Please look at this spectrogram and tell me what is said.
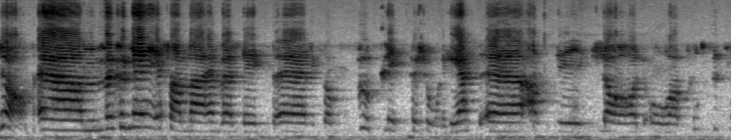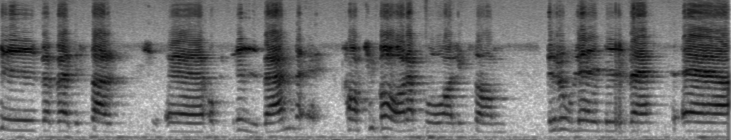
Ja, ehm, men för mig är Sanna en väldigt eh, liksom, bubblig personlighet. Eh, alltid glad och positiv, väldigt stark eh, och driven. Tar tillvara på liksom, det roliga i livet eh,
